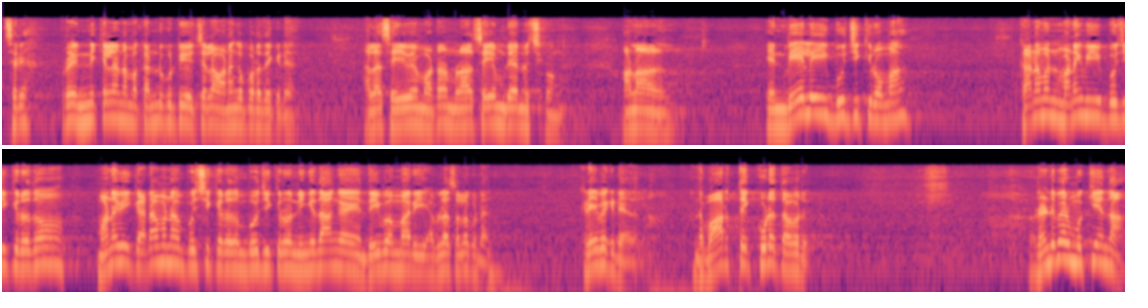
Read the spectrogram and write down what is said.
சரியா? அப்புறம் இன்றைக்கெல்லாம் நம்ம கண்டுக்குட்டி வச்செல்லாம் வணங்க போகிறதே கிடையாது. அதெல்லாம் செய்யவே மாட்டோம். நம்மளால் செய்ய முடியாதுன்னு வச்சுக்கோங்க. ஆனால் என் வேலையை பூஜிக்கிறோமா? கணவன் மனைவியை பூஜிக்கிறதும் மனைவி கணவனை பூஜிக்கிறதும் பூஜிக்கிறோம் நீங்கள் தாங்க என் தெய்வம் மாதிரி அப்படிலாம் சொல்லக்கூடாது. கிடையவே கிடையாதுலாம் அந்த வார்த்தை கூட தவறு. ரெண்டு பேர் முக்கியம்தான்.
